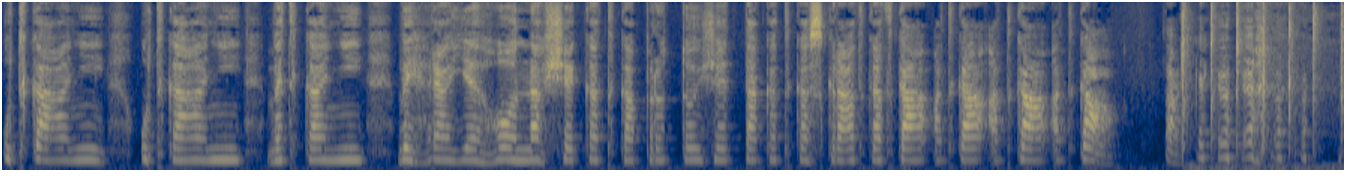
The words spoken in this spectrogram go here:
utkání, utkání, ve tkaní, vyhraje ho naše katka, protože ta katka zkrátka tká a tká a tká a tká. Tak.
